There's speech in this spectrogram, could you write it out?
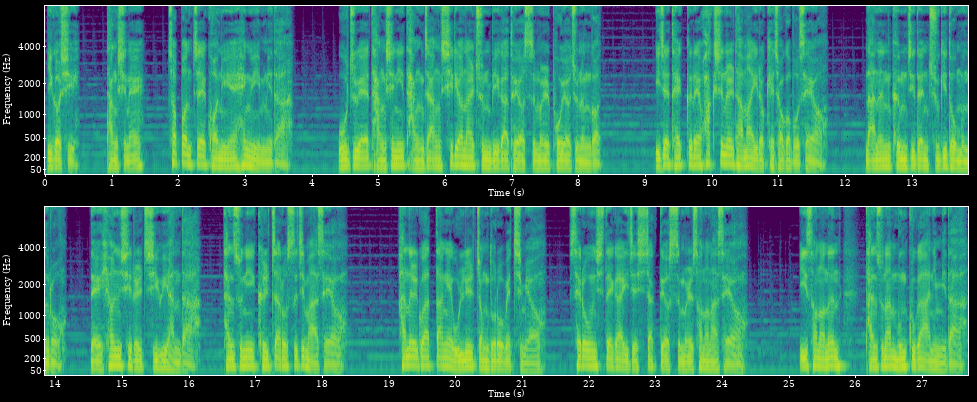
이것이 당신의 첫 번째 권위의 행위입니다. 우주에 당신이 당장 실현할 준비가 되었음을 보여주는 것. 이제 댓글에 확신을 담아 이렇게 적어보세요. 나는 금지된 주기도문으로 내 현실을 지휘한다. 단순히 글자로 쓰지 마세요. 하늘과 땅에 울릴 정도로 외치며 새로운 시대가 이제 시작되었음을 선언하세요. 이 선언은 단순한 문구가 아닙니다.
